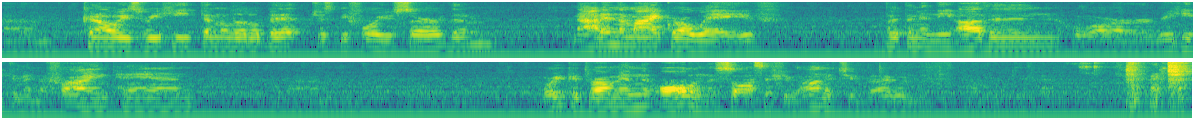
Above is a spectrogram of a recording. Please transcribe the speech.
Um, you can always reheat them a little bit just before you serve them not in the microwave. Put them in the oven or reheat them in the frying pan. Um, or you could throw them in all in the sauce if you wanted to, but I wouldn't, I wouldn't do that.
